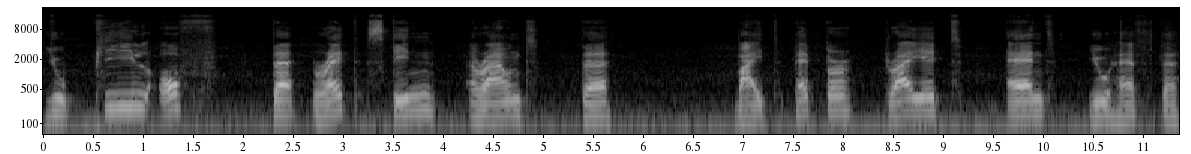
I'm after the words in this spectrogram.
you peel off the red skin around the white pepper dry it and you have the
